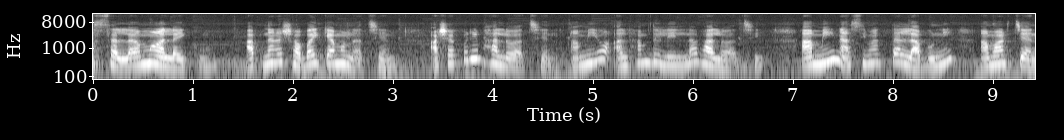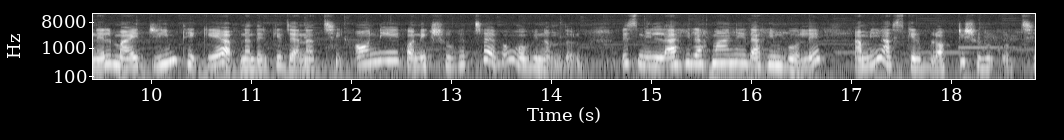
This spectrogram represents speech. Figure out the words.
আসসালামু আলাইকুম। আপনারা সবাই কেমন আছেন? আশা করি ভালো আছেন। আমিও আলহামদুলিল্লাহ ভালো আছি। আমি নাসিম আক্তার লাবণী আমার চ্যানেল মাই ড্রিম থেকে আপনাদেরকে জানাচ্ছি অনেক অনেক শুভেচ্ছা এবং অভিনন্দন। বিসমিল্লাহ রহমান রাহিম বলে আমি আজকের ব্লগটি শুরু করছি।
